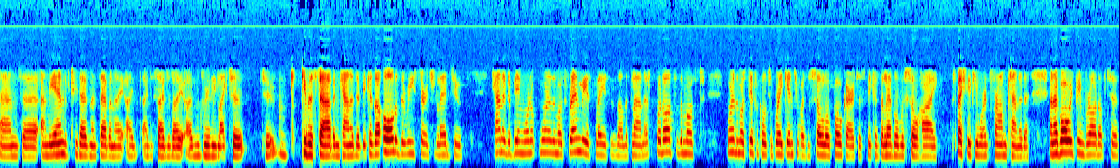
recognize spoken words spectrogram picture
and uh, and the end of 2007 I, I, I decided I, I would really like to to give it a stab in Canada because all of the research led to Canada being one of, one of the most friendliest places on the planet, but also the most one of the most difficult to break into as a solo folk artist because the level was so high especially if you weren't from Canada. And I've always been brought up to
